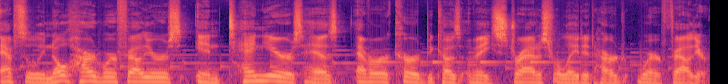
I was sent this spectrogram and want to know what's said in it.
absolutely no hardware failures in 10 years has ever occurred because of a Stratus related hardware failure.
